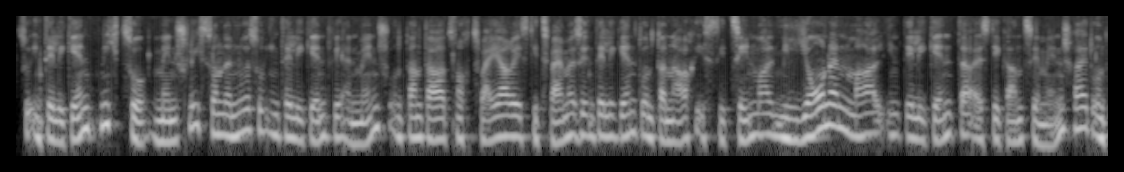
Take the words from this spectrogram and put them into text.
so intelligent, nicht so menschlich, sondern nur so intelligent wie ein Mensch. Und dann dauert es noch zwei Jahre, ist die zweimal so intelligent und danach ist sie zehnmal, Millionenmal intelligenter als die ganze Menschheit. Und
